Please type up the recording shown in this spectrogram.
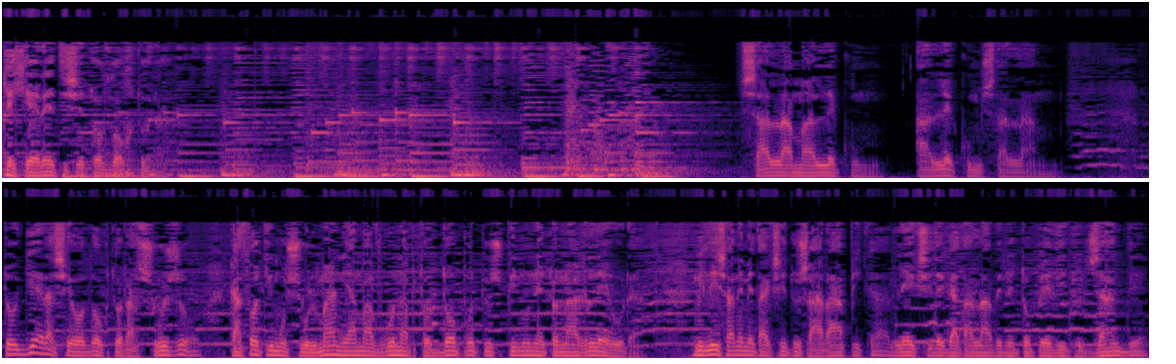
και χαιρέτησε το δόκτορα. Σαλάμ αλέκουμ, αλέκουμ σαλάμ. Τον κέρασε ο δόκτορα Σούζο, καθότι οι μουσουλμάνοι άμα βγουν από τον τόπο τους πίνουνε τον αγλέουρα Μιλήσανε μεταξύ τους αράπικα, λέξη δεν καταλάβαινε το παιδί του Τζάντε,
